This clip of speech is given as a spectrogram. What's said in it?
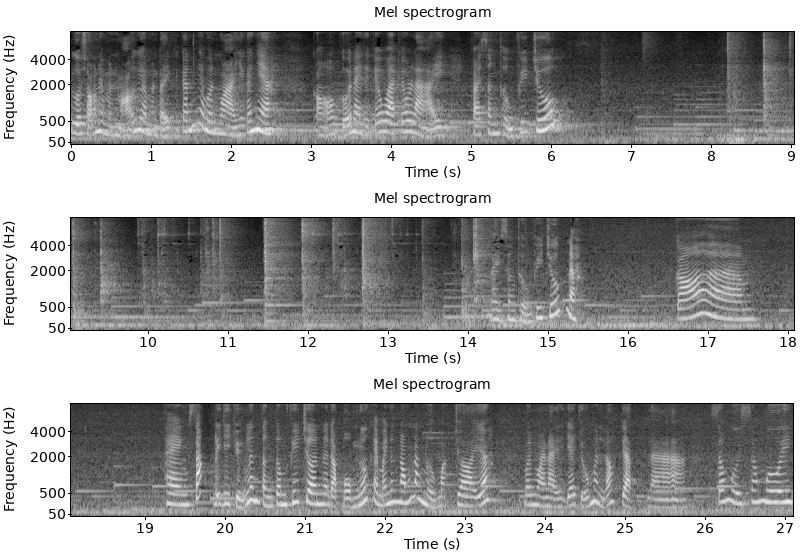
Cửa sổ này mình mở ra mình đẩy cái cánh ra bên ngoài nha cả nhà. Còn ô cửa này thì kéo qua kéo lại và sân thượng phía trước. Đây sân thượng phía trước nè. Có à, thang sắt để di chuyển lên tầng tâm phía trên nên đập bồn nước hay máy nước nóng năng lượng mặt trời á. Bên ngoài này thì gia chủ mình lót gạch là 60 60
